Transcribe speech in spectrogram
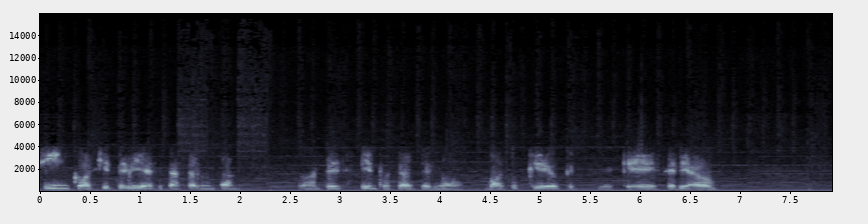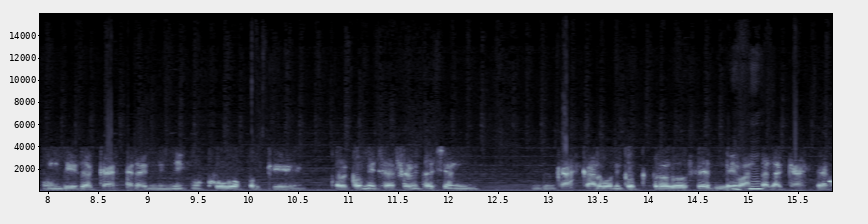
5 a 7 días que están fermentando. Durante ese tiempo se hace los bazuqueos, que, que sería hundir la cáscara en el mismo jugo, porque cuando comienza la fermentación, el gas carbónico que produce levanta la cáscara.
